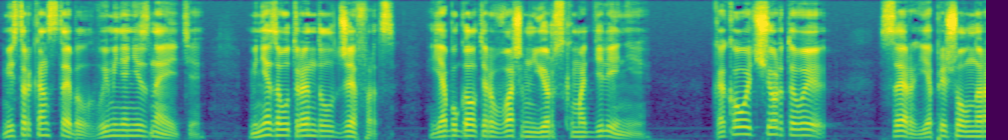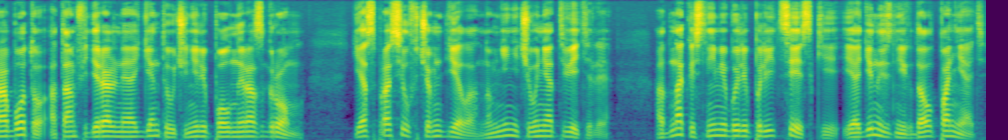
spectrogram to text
«Мистер Констебл, вы меня не знаете. Меня зовут Рэндалл Джеффордс. Я бухгалтер в вашем нью-йоркском отделении». «Какого черта вы...» «Сэр, я пришел на работу, а там федеральные агенты учинили полный разгром. Я спросил, в чем дело, но мне ничего не ответили. Однако с ними были полицейские, и один из них дал понять.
